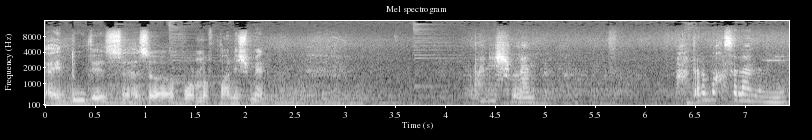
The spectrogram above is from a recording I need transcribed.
I do this as a form of punishment. Punishment. Bakit ano ba kasalanan mo?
